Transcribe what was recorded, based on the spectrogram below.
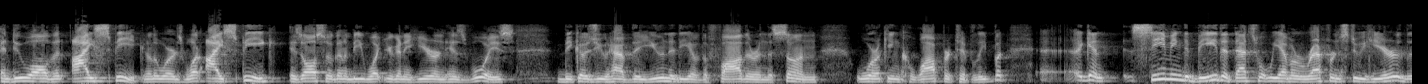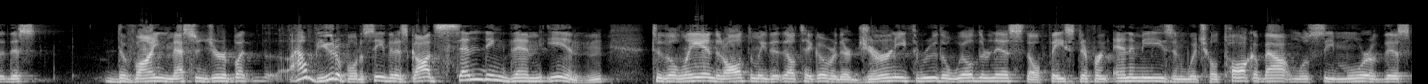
and do all that I speak. In other words, what I speak is also going to be what you're going to hear in his voice because you have the unity of the Father and the Son working cooperatively. But uh, again, seeming to be that that's what we have a reference to here, this divine messenger. But how beautiful to see that as God sending them in to the land and ultimately that they'll take over their journey through the wilderness. They'll face different enemies in which he'll talk about, and we'll see more of this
